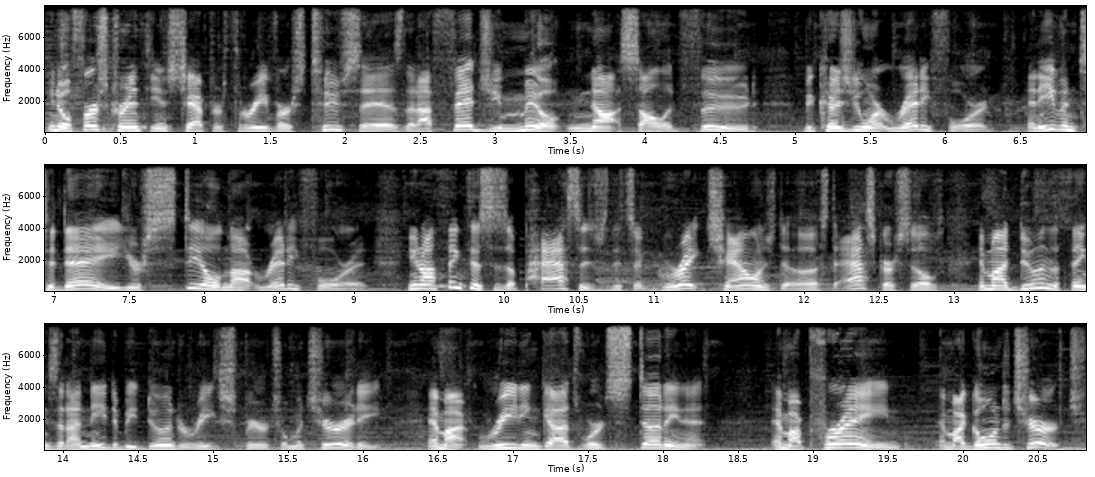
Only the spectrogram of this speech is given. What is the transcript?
You know, 1 Corinthians chapter 3 verse 2 says that I fed you milk, not solid food, because you weren't ready for it. And even today, you're still not ready for it. You know, I think this is a passage that's a great challenge to us to ask ourselves, am I doing the things that I need to be doing to reach spiritual maturity? Am I reading God's word, studying it? Am I praying? Am I going to church?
